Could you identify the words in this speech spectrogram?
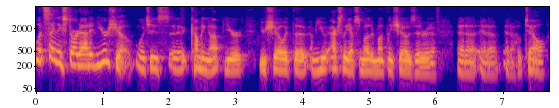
let's say they start out at your show, which is uh, coming up. Your your show at the. I mean, you actually have some other monthly shows that are at a at a at a at a hotel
